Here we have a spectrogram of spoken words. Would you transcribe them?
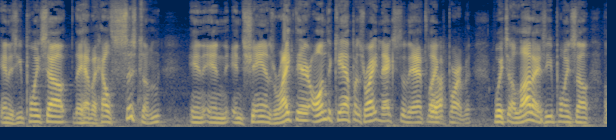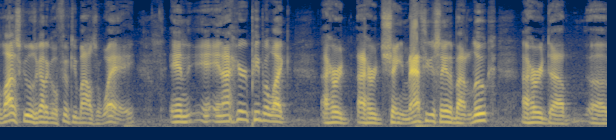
And as he points out, they have a health system in, in, in Shands right there on the campus, right next to the athletic Yeah. department, which a lot of, as he points out, a lot of schools got to go 50 miles away. And and I hear people like, I heard I heard Shane Matthews say it about Luke. I heard uh, uh,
